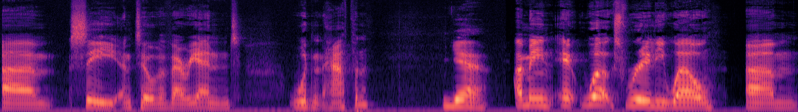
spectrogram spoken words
um, see until the very end wouldn't happen. Yeah. I mean, it works really well um,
